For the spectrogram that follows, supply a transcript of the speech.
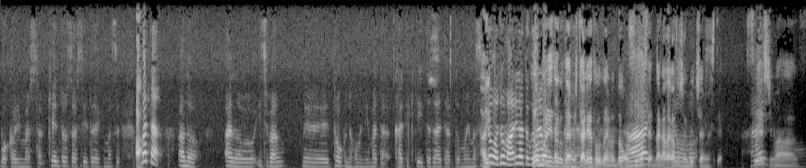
ん、わかりました。検討させていただきます。あまた、あの、あの、一番、えー、遠くの方にまた帰ってきていただいたらと思います。はい今日はどうもありがとうごどうもあざいました。りがとうございました。ありがとうございます。どうもすいません。はいなかなかと喋っちゃいまして。はい失礼しますどうも。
